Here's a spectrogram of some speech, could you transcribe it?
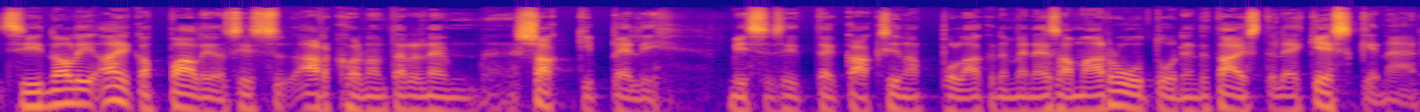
siinä oli aika paljon. Siis Arkon on tällainen shakkipeli, missä sitten kaksi nappulaa, kun ne menee samaan ruutuun, niin ne taistelee keskenään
